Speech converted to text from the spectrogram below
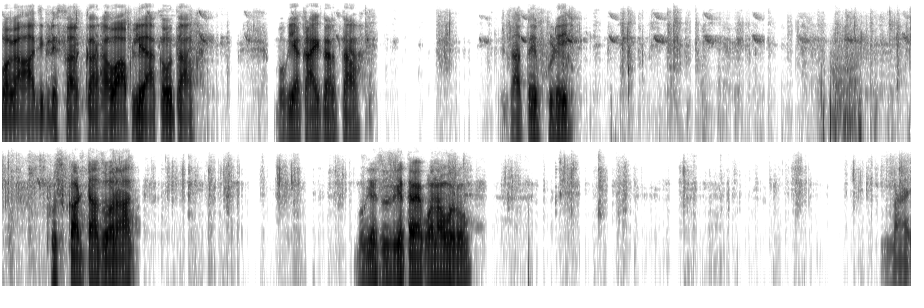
बघा आज इकडे सरकार हवा आपली दाखवता. बघूया काय करता. जाते पुढे. फुसकाटा जोरात. बघूया झूज घेता काय कोणावर नाही.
